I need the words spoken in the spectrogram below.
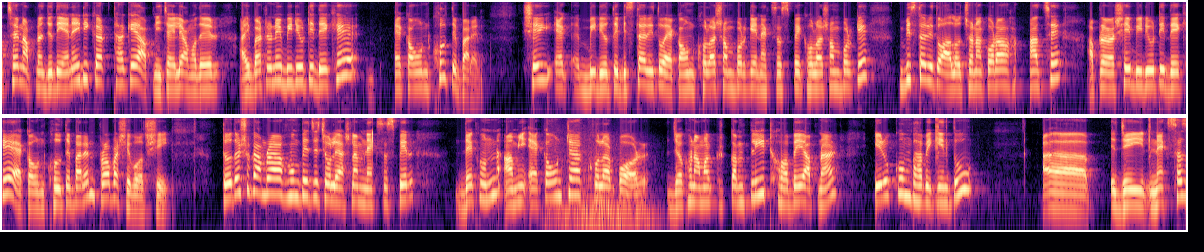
আছেন, আপনার যদি এনআইডি কার্ড থাকে, আপনি চাইলে আমাদের আই বাটনে ভিডিওটি দেখে অ্যাকাউন্ট খুলতে পারেন। সেই ভিডিওতে বিস্তারিত অ্যাকাউন্ট খোলা সম্পর্কে নেক্সাস পে খোলা সম্পর্কে বিস্তারিত আলোচনা করা আছে। আপনারা সেই ভিডিওটি দেখে অ্যাকাউন্ট খুলতে পারেন প্রবাসে বসেই। তো দর্শক, আমরা হোম পেজে চলে আসলাম নেক্সাস পের দেখুন, আমি অ্যাকাউন্টটা খোলার পর যখন আমার কমপ্লিট হবে আপনার, এরকমভাবে কিন্তু যেই নেক্সাস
